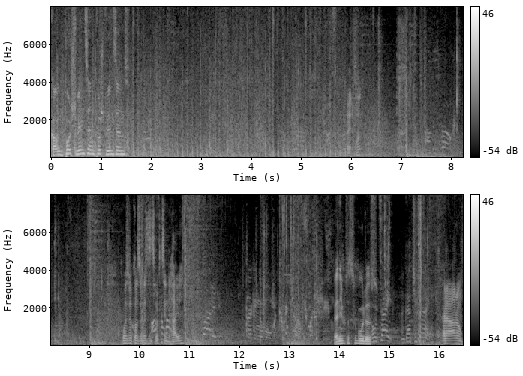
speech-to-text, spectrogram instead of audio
Komm, push Vincent, push Vincent. Weiter von. Ich muss mir kurz ein bisschen zurückziehen und heilen. Nicht, ob das so gut ist. Keine Ahnung.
